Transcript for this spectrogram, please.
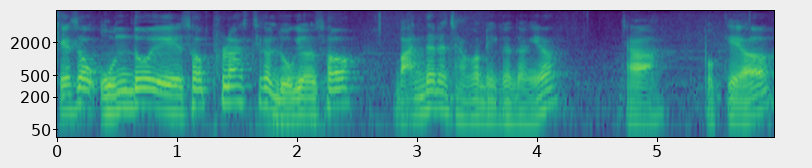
그래서 온도에 의해서 플라스틱을 녹여서 만드는 작업이거든요. 자 볼게요.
